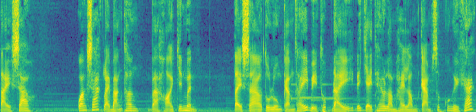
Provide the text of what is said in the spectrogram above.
tại sao. Quan sát lại bản thân và hỏi chính mình, tại sao tôi luôn cảm thấy bị thúc đẩy để chạy theo làm hài lòng cảm xúc của người khác?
